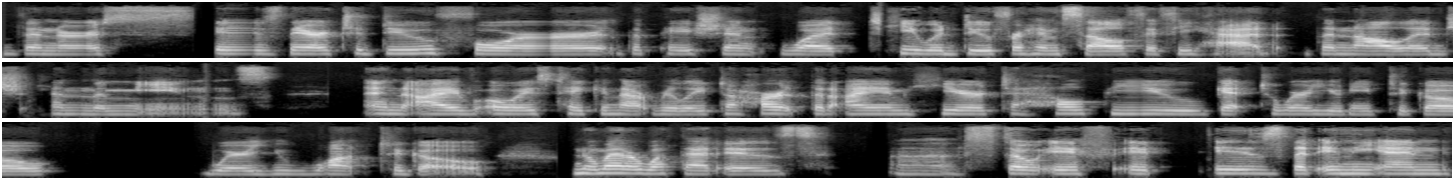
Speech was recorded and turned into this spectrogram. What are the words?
the nurse is there to do for the patient what he would do for himself if he had the knowledge and the means. And I've always taken that really to heart that I am here to help you get to where you need to go, where you want to go, no matter what that is. Uh, so if it is that in the end,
